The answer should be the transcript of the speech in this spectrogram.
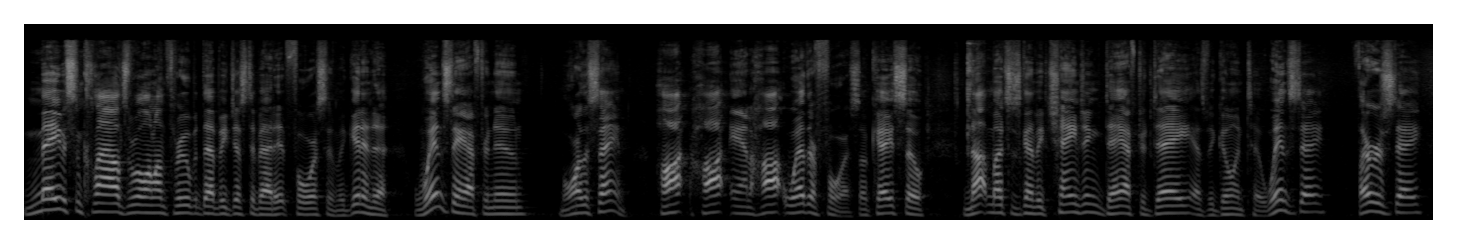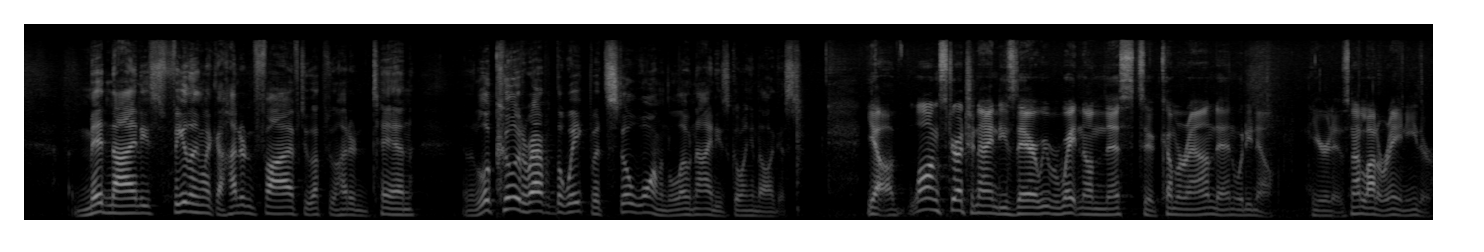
Maybe some clouds rolling on through, but that'll be just about it for us. And we get into Wednesday afternoon, more of the same. Hot, hot, and hot weather for us, okay? So not much is going to be changing day after day as we go into Wednesday, Thursday, mid 90s, feeling like 105 to up to 110. And a little cooler to wrap up the week, but still warm in the low 90s going into August. Yeah, a long stretch of 90s there. We were waiting on this to come around, and what do you know? Here it is. Not a lot of rain either.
